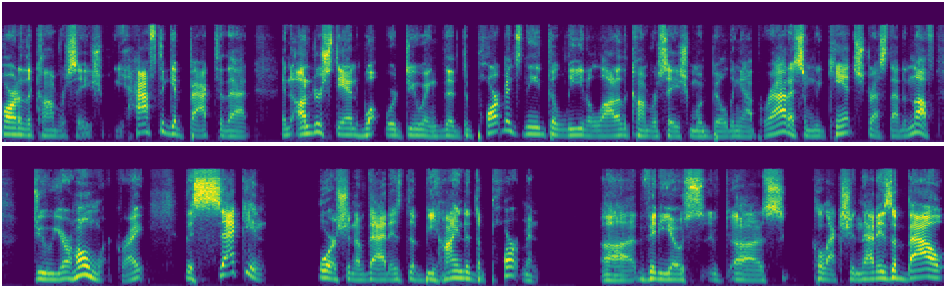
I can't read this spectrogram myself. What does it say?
part of the conversation. We have to get back to that and understand what we're doing. The departments need to lead a lot of the conversation when building apparatus, and we can't stress that enough. Do your homework, right? The second portion of that is the behind the department uh, video uh, collection that is about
